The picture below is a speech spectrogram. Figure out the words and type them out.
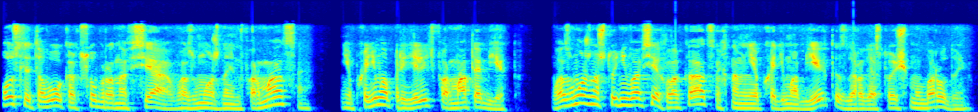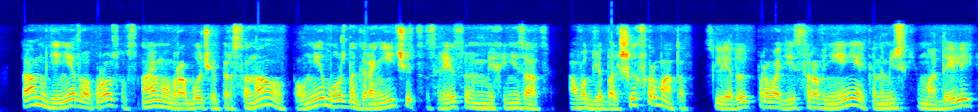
После того, как собрана вся возможная информация, необходимо определить форматы объектов. Возможно, что не во всех локациях нам необходимы объекты с дорогостоящим оборудованием. Там, где нет вопросов с наймом рабочего персонала, вполне можно ограничиться средствами механизации. А вот для больших форматов следует проводить сравнение экономических моделей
